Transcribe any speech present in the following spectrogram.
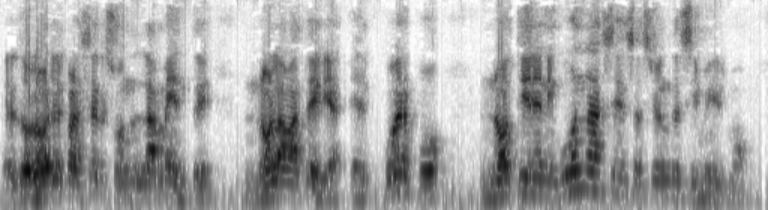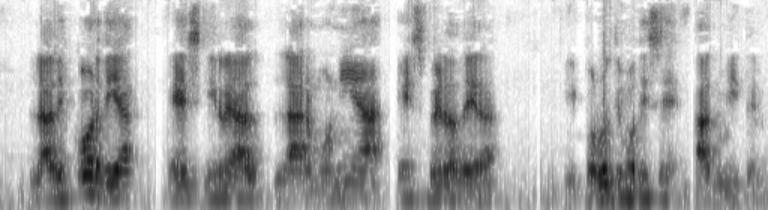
El dolor y el placer son la mente, no la materia. El cuerpo no tiene ninguna sensación de sí mismo. La discordia es irreal, la armonía es verdadera. Y por último dice, admítelo.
